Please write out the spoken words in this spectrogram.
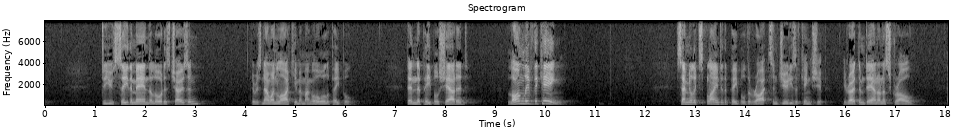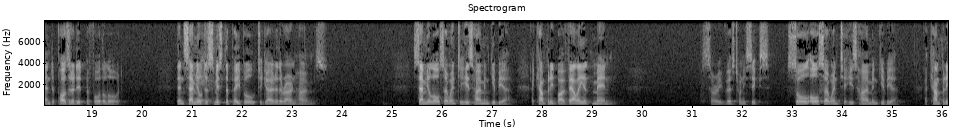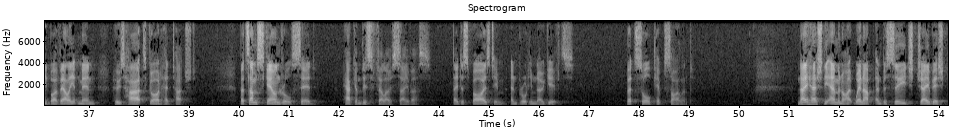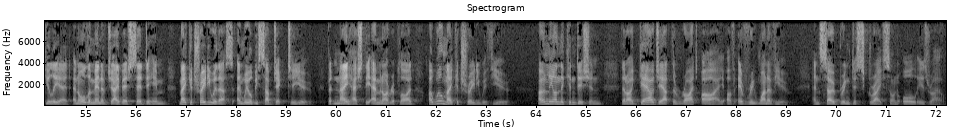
Do you see the man the Lord has chosen? There is no one like him among all the people. Then the people shouted, Long live the king! Samuel explained to the people the rights and duties of kingship. He wrote them down on a scroll and deposited it before the Lord. Then Samuel dismissed the people to go to their own homes. Samuel also went to his home in Gibeah, accompanied by valiant men. Sorry, verse 26. Saul also went to his home in Gibeah, accompanied by valiant men whose hearts God had touched. But some scoundrels said, how can this fellow save us? They despised him and brought him no gifts. But Saul kept silent. Nahash the Ammonite went up and besieged Jabesh Gilead, and all the men of Jabesh said to him, Make a treaty with us, and we will be subject to you. But Nahash the Ammonite replied, I will make a treaty with you, only on the condition that I gouge out the right eye of every one of you and so bring disgrace on all Israel.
